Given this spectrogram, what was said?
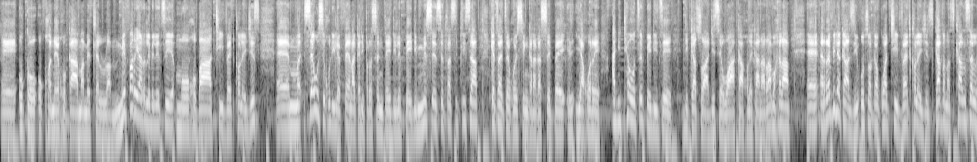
um o ko o kgone go ka mametlelelwa. Mme fa re ya re lebeletse mo go ba tvet colleges um seo se godile fela ka diperesente di le pedi. Mme se se tla se tlisa ke tsaetsego e seng kana ka sepe ya gore a ditheo tse pedi tse di ka tswa di sewa ka go lekana. Re amogela eh, rebile ka kazi o tswa ka kwa tvet colleges governors council.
